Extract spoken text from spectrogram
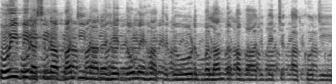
ਕੋਈ ਵੀ ਰਸਨਾ ਬਾਂਝੀ ਨਾ ਰਹੇ ਦੋਵੇਂ ਹੱਥ ਜੋੜ ਬੁਲੰਦ ਆਵਾਜ਼ ਵਿੱਚ ਆਖੋ ਜੀ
